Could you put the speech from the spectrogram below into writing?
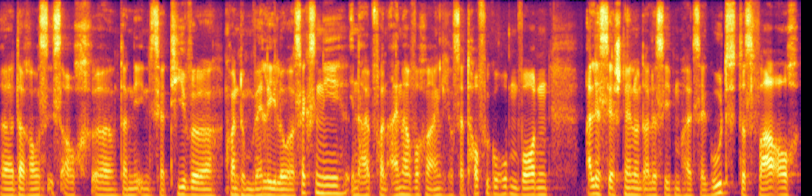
Äh, daraus ist auch äh, dann die Initiative Quantum Valley Lower Saxony innerhalb von einer Woche eigentlich aus der Taufe gehoben worden. Alles sehr schnell und alles eben halt sehr gut. Das war auch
